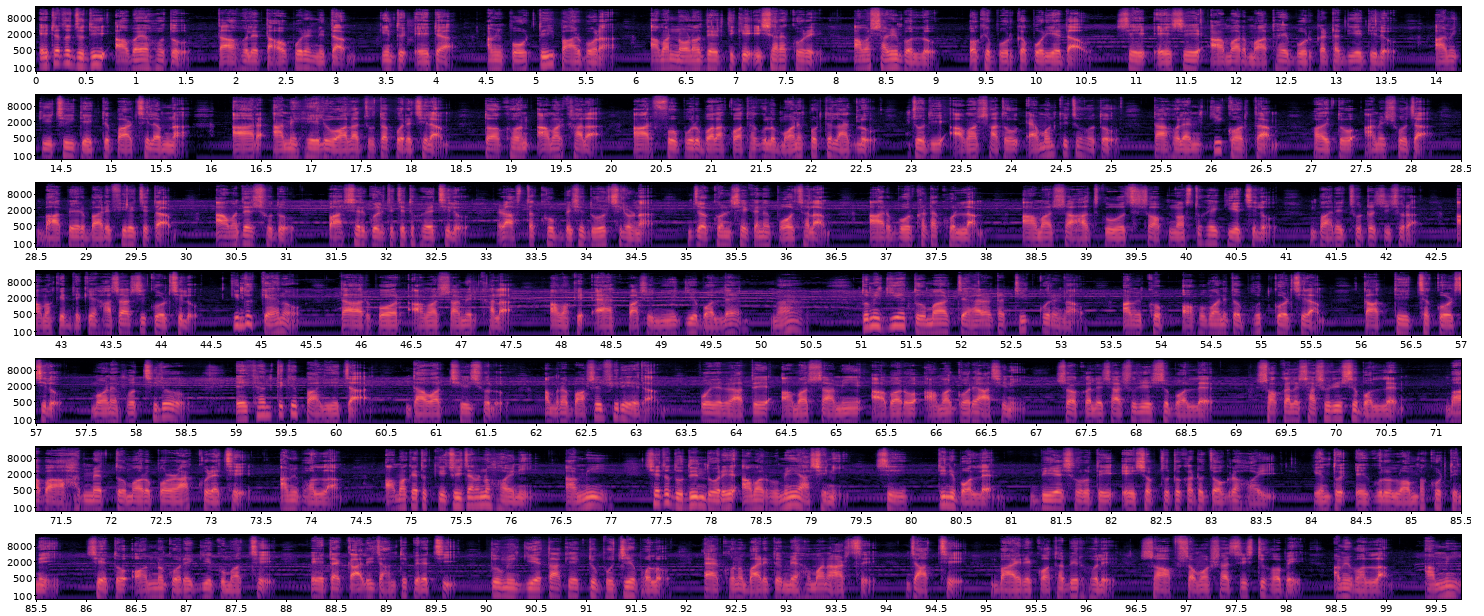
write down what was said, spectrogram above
এটা তো যদি আবায়া হতো, তাহলে তাও পরে নিতাম। কিন্তু এটা আমি পড়তেই পারব না। আমার ননদের দিকে ইশারা করে আমার স্বামী বলল, ওকে বোরকা পরিয়ে দাও। সে এসে আমার মাথায় বোরকাটা দিয়ে দিল। আমি কিছুই দেখতে পারছিলাম না। আর আমি হেলওয়ালা জুতা পরেছিলাম। তখন আমার খালা আর ফুপুর বলা কথাগুলো মনে পড়তে লাগল। যদি আমার সাথেও এমন কিছু হতো, তাহলে আমি কি করতাম? হয়তো আমি সোজা বাপের বাড়ি ফিরে যেতাম। আমাদের শুধু পাশের গলিতে যেতে হয়েছিল। রাস্তা খুব বেশি দূর ছিল না। যখন সেখানে পৌঁছালাম আর বোরখাটা খুললাম, আমার সাজগোজ সব নষ্ট হয়ে গিয়েছিল। বাড়ির ছোট শিশুরা আমাকে দেখে হাসাহাসি করছিল, কিন্তু কেন? তারপর আমার স্বামীর খালা আমাকে এক পাশে নিয়ে গিয়ে বললেন, মা, তুমি গিয়ে তোমার চেহারাটা ঠিক করে নাও। আমি খুব অপমানিত বোধ করছিলাম, কাঁদতে ইচ্ছা করছিল, মনে হচ্ছিল, এখান থেকে পালিয়ে যায় দাওয়াত শেষ হলো। আমরা বাসে ফিরে এলাম। পরের রাতে আমার স্বামী আবারও আমার ঘরে আসেনি। সকালে শাশুড়ি এসে বললেন, সকালে শাশুড়ি এসে বললেন, বাবা আহমেদ তোমার উপর রাগ করেছে। আমি বললাম, আমাকে তো কিছুই জানানো হয়নি। আমি? সে তো দুদিন ধরে আমার রুমেই আসেনি। সে, তিনি বললেন বিয়ে শুরুতে এইসব ছোটোখাটো ঝগড়া হয়, কিন্তু এগুলো লম্বা করতে নেই। সে তো অন্য ঘরে গিয়ে ঘুমাচ্ছে। এটা কালই জানতে পেরেছি। তুমি গিয়ে তাকে একটু বুঝিয়ে বলো এখনও বাড়িতে মেহমান আসছে, যাচ্ছে, বাইরে কথা বের হলে সব সমস্যার সৃষ্টি হবে, আমি বললাম। আমি?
